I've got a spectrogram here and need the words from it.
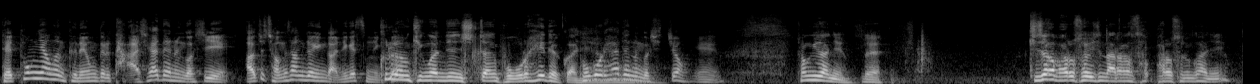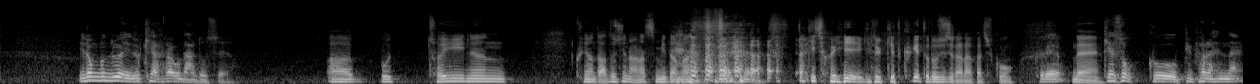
대통령은 그 내용들을 다 아셔야 되는 것이 아주 정상적인 거 아니겠습니까? 그러면 김관진 실장이 보고를 해야 될 거 아니에요? 보고를 해야 되는 것이죠. 예. 정 기자님. 네. 기자가 바로 서야지 나라가 사, 바로 서는 거 아니에요? 이런 분들 왜 이렇게 하라고 놔뒀어요? 아, 뭐 저희는 그냥 놔두진 않았습니다만 네. 딱히 저희 얘기를 이렇게 크게 들어주질 않아가지고. 그래요? 네. 계속 그 비판을 했나요?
